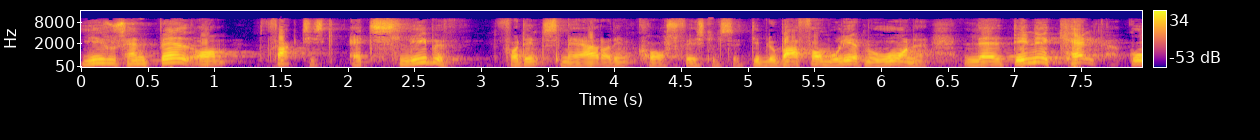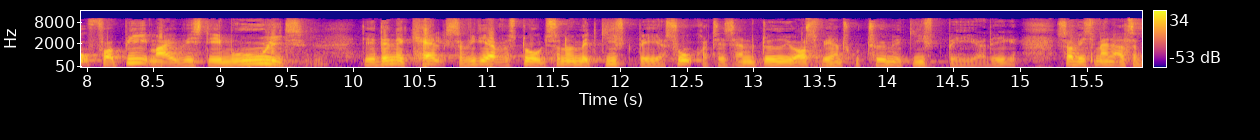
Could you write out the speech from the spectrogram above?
Jesus han bad om faktisk at slippe for den smerte og den korsfæstelse. Det blev bare formuleret med ordene, lad denne kalk gå forbi mig, hvis det er muligt. Det er denne kalk, så vidt jeg har forstået, sådan noget med et giftbæger. Sokrates, han døde jo også ved, at han skulle tømme giftbægeret. giftbæger. Ikke? Så hvis man altså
